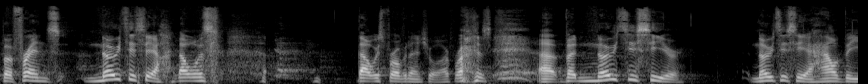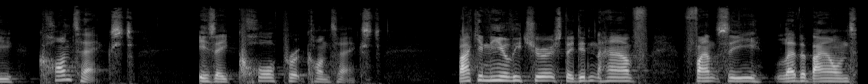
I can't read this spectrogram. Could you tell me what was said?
But, friends, notice here, that was, that was providential, I promise. Uh, but notice here, notice here how the context is a corporate context. Back in the early church, they didn't have fancy leather bound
